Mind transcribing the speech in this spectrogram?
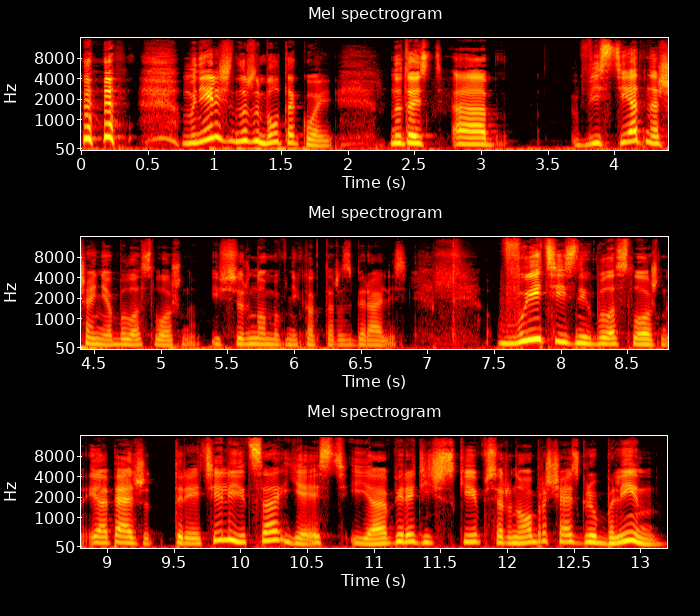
Мне лично нужен был такой. Ну, то есть, а, вести отношения было сложно, и все равно мы в них как-то разбирались. Выйти из них было сложно. И опять же, третьи лица есть, и я периодически все равно обращаюсь, говорю, блин,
